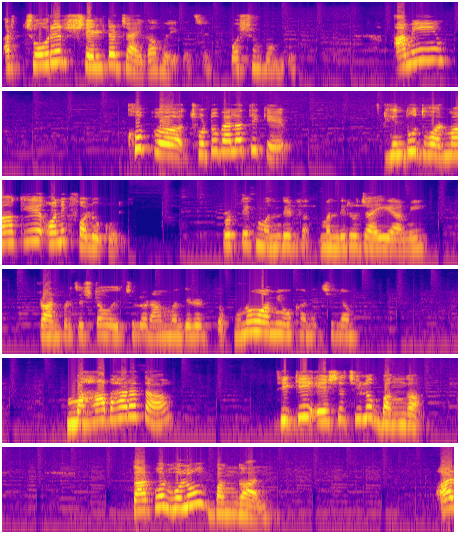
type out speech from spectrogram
আর চোরের শেল্টার জায়গা হয়ে গেছে পশ্চিমবঙ্গে। আমি খুব ছোটবেলা থেকে হিন্দু ধর্মকে অনেক ফলো করি। প্রত্যেক মন্দির, মন্দিরও যাই আমি। প্রাণ প্রতিষ্ঠা হয়েছিল, রাম মন্দিরের তখনও আমি ওখানে ছিলাম। মহাভারতা থেকে এসেছিল বাঙ্গা। তারপর হলো বাঙ্গাল। আর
